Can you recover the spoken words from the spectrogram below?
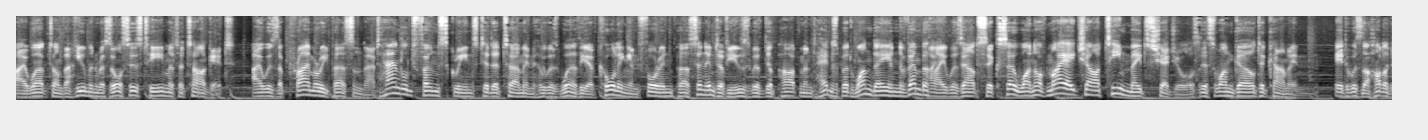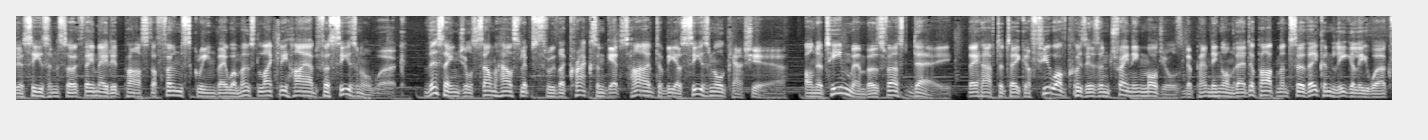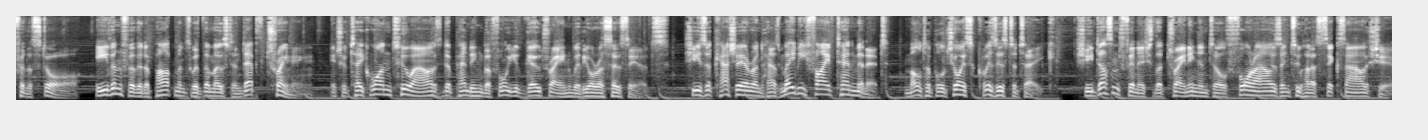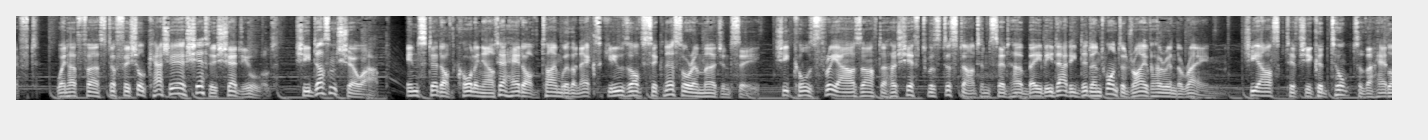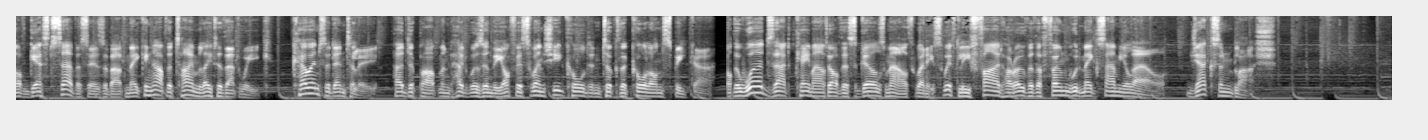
I worked on the human resources team at a Target. I was the primary person that handled phone screens to determine who was worthy of calling in for in-person interviews with department heads but one day in November I was out sick so one of my HR teammates schedules this one girl to come in. It was the holiday season so if they made it past the phone screen they were most likely hired for seasonal work. This angel somehow slips through the cracks and gets hired to be a seasonal cashier. On a team member's first day, they have to take a few of quizzes and training modules depending on their department so they can legally work for the store. Even for the departments with the most in-depth training, it should take 1-2 hours depending before you go train with your associates. She's a cashier and has maybe 5-10 minute, multiple choice quizzes to take. She doesn't finish the training until 4 hours into her 6 hour shift. When her first official cashier shift is scheduled, she doesn't show up. Instead of calling out ahead of time with an excuse of sickness or emergency, she calls 3 hours after her shift was to start and said her baby daddy didn't want to drive her in the rain. She asked if she could talk to the head of guest services about making up the time later that week. Coincidentally, her department head was in the office when she called and took the call on speaker. The words that came out of this girl's mouth when he swiftly fired her over the phone would make Samuel L. Jackson blush.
